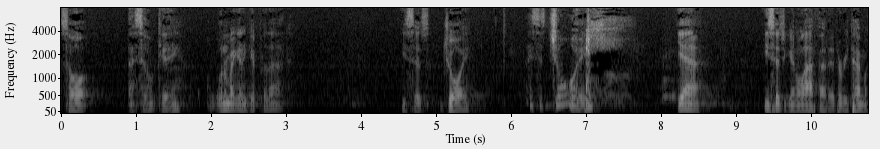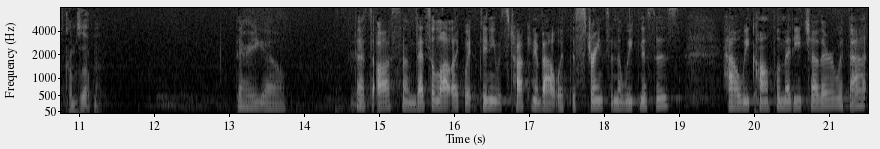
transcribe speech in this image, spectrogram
so I said, okay, what am I going to get for that? He says, joy. I says, joy? yeah. He says, you're going to laugh at it every time it comes up. There you go. That's awesome. That's a lot like what Denny was talking about with the strengths and the weaknesses, how we complement each other with that.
